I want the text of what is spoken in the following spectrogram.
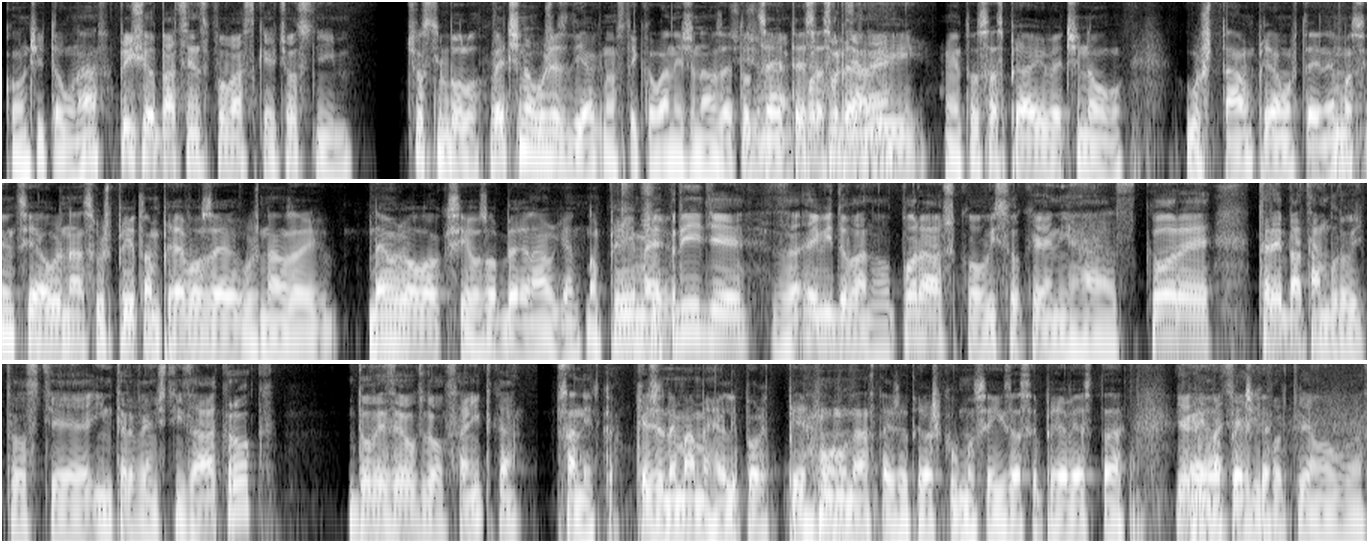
končí to u nás. Prišiel pacient z Povazkej, čo s ním? Čo s tým bolo? Väčšinou už je zdiagnostikovaný, že naozaj to Čiže CT sa spraví, nie, to sa spraví väčšinou už tam, priamo v tej nemocnici a už nás už pri tom prevoze už naozaj neurolog si ho zoberie na urgentnom Čiže príjme. príde s evidovanou porážkou, vysoké NIH skore, treba tam urobiť proste intervenčný zákrok, doveze ho do sanitka. Sanitka. Keďže nemáme heliport priamo u nás, takže trošku musí ich zase previesť tá Jak nemáte LPčka. heliport priamo u vás?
